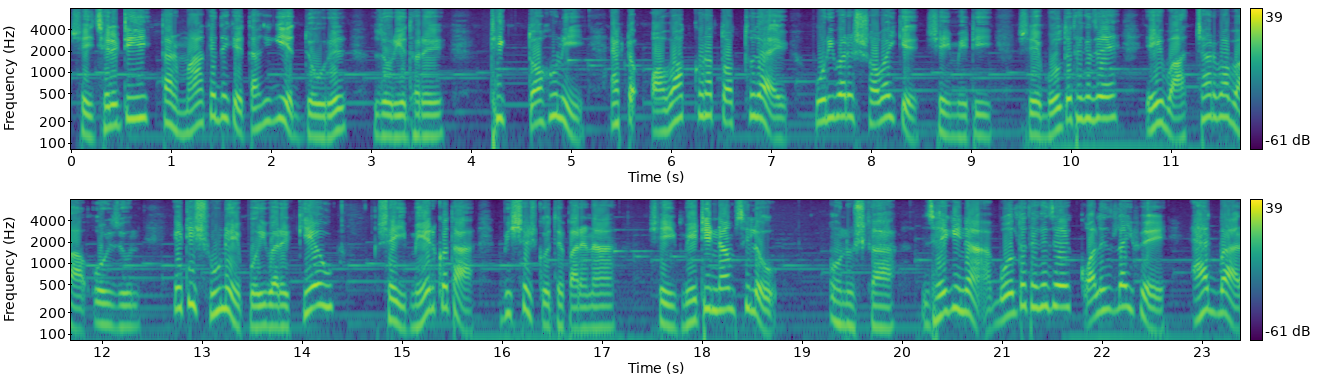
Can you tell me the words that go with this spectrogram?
সেই ছেলেটি তার মাকে দেখে তাকে গিয়ে দৌড়ে জড়িয়ে ধরে। ঠিক তখনই একটা অবাক করা তথ্য দেয় পরিবারের সবাইকে সেই মেয়েটি। সে বলতে থাকে যে, এই বাচ্চার বাবা অর্জুন, এটি শুনে পরিবারের কেউ সেই মেয়ের কথা বিশ্বাস করতে পারে না। সেই মেয়েটির নাম ছিল অনুষ্কা। যে কিনা বলতে থাকে যে, কলেজ লাইফে একবার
